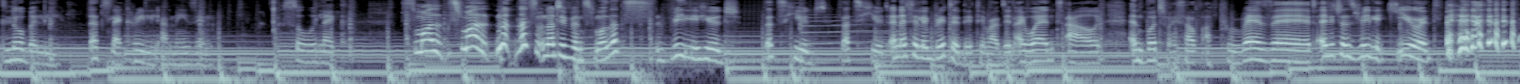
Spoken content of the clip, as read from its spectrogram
globally. That's like really amazing. So like small small not that's not even small. That's really huge. That's huge. That's huge. And i celebrated it imagine. I went out and bought myself a present and it was really cute.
